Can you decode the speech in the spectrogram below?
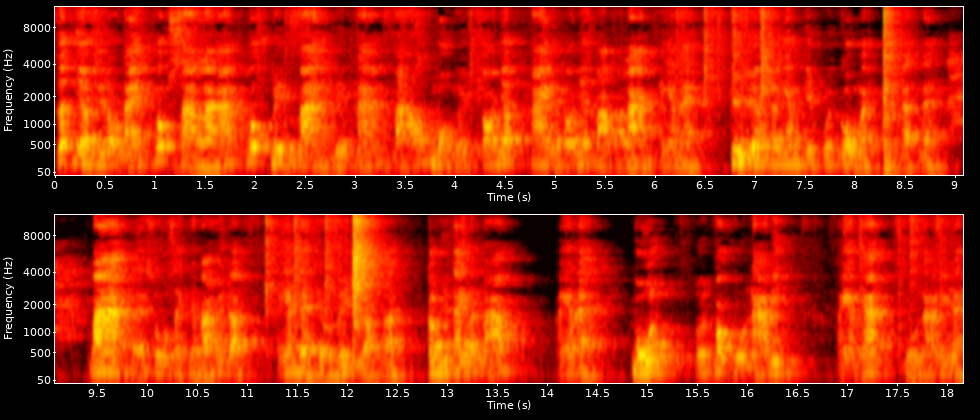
rất nhiều chế độ đánh, bốc xả lá, bốc đếm bài, đếm lá báo một người to nhất, hai người to nhất, báo cả làng. Anh em này, kỷ niệm cho anh em kiếm cuối cùng này. Đặt này, ba để xô sạch để báo hết rồi. Anh em để kiểu gì được đây cầm trên tay vẫn báo. Anh em này, bốn, tôi bóc bốn lá đi. Anh em nhá, bốn lá đi này.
